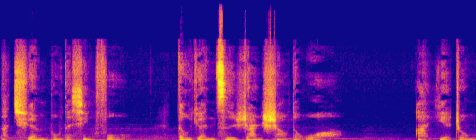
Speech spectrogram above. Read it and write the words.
那全部的幸福。都源自燃烧的我，暗夜中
